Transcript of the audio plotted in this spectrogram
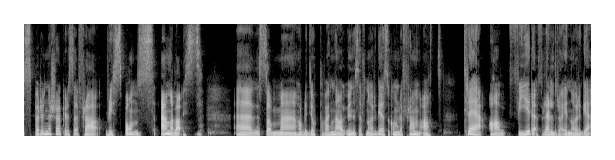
spørreundersøkelse fra Response Analyze, eh, som eh, har blitt gjort på vegne av Unicef Norge, så kommer det fram at tre av fire foreldre i Norge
